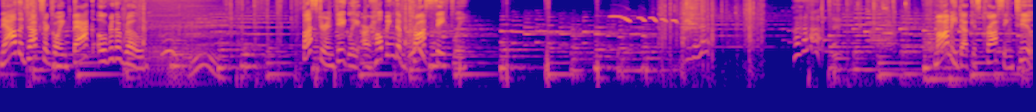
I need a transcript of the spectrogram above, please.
Now the ducks are going back over the road. Buster and Diggly are helping them cross safely. Mommy Duck is crossing too.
